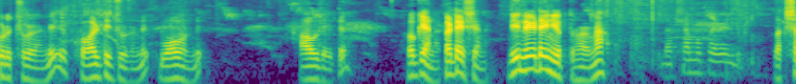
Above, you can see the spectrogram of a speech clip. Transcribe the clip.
కూడా చూడండి క్వాలిటీ చూడండి బాగుంది. ఆవుదైతే. ఓకే అన్న కట్టేసాను దీని రేట్ ఏం చెప్తున్నారు అన్న? లక్ష ముప్పై వేలు. లక్ష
